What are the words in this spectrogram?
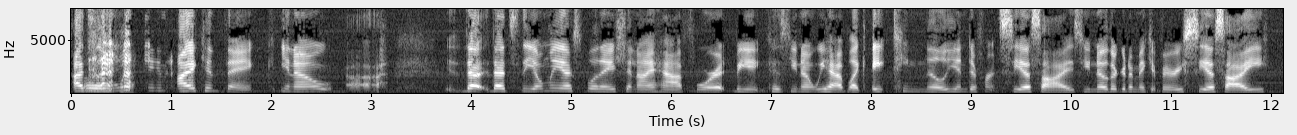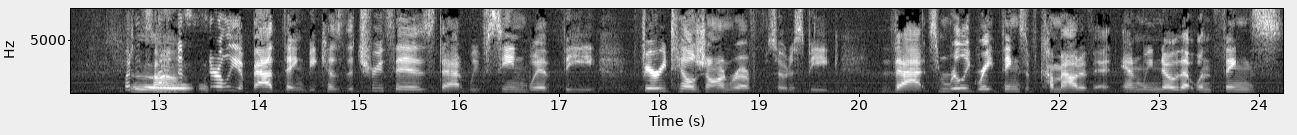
That's the Oh. only thing I can think. You know, uh, that that's the only explanation I have for it. Because you know we have like 18 million different CSIs. You know they're going to make it very CSI. But it's not necessarily a bad thing because the truth is that we've seen with the fairy tale genre, so to speak, that some really great things have come out of it. And we know that when things,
